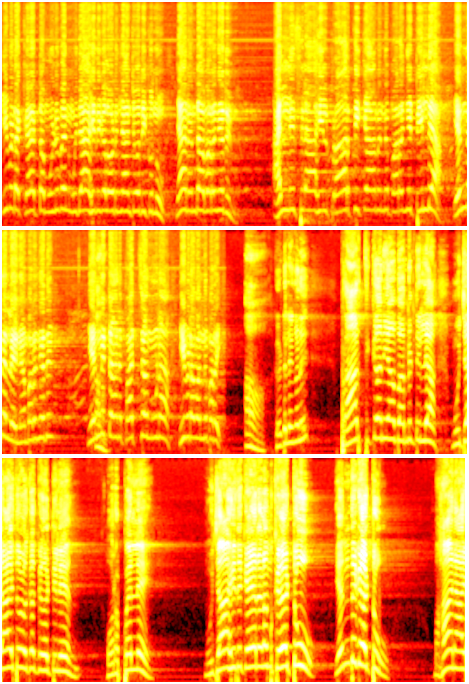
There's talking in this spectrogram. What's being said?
ഇവിടെ കേട്ട മുഴുവൻ മുജാഹിദികളോട് ഞാൻ ചോദിക്കുന്നു. ഞാൻ എന്താ പറഞ്ഞത്? അൽ ഇസ്ലാഹിൽ പ്രാർത്ഥിക്കാമെന്ന് പറഞ്ഞിട്ടില്ല എന്നല്ലേ ഞാൻ പറഞ്ഞത്? എന്നിട്ടാണ് പച്ച നുണ ഇവിടെ വന്ന് പറയും ആ കേട്ടില്ല നിങ്ങൾ? പ്രാർത്ഥിക്കാൻ ഞാൻ പറഞ്ഞിട്ടില്ല. മുജാഹിദുകളൊക്കെ കേട്ടില്ലേ? ഉറപ്പല്ലേ? മുജാഹിദ് കേരളം കേട്ടു. എന്ത് കേട്ടു? മഹാനായ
